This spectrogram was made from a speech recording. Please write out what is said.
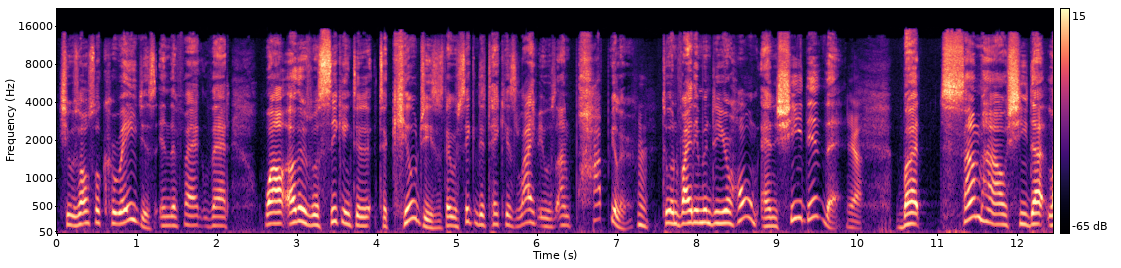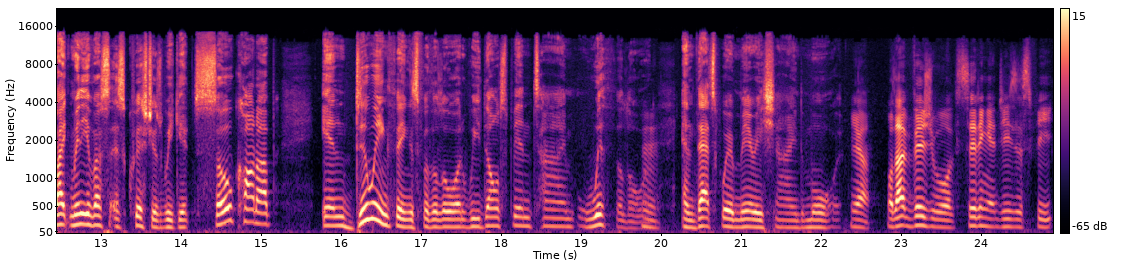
She was also courageous in the fact that while others were seeking to, to kill Jesus, they were seeking to take his life, it was unpopular hmm. to invite him into your home. And she did that. Yeah. But somehow she does, like many of us as Christians, we get so caught up in doing things for the Lord, we don't spend time with the Lord. Hmm. And that's where Mary shined more. Yeah. Well, that visual of sitting at Jesus' feet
